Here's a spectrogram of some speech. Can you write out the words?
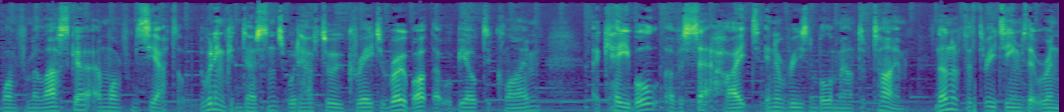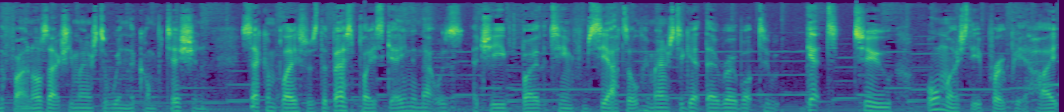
one from Alaska, and one from Seattle. The winning contestants would have to create a robot that would be able to climb a cable of a set height in a reasonable amount of time. None of the three teams that were in the finals actually managed to win the competition. Second place was the best place gain, and that was achieved by the team from Seattle, who managed to get their robot to get to almost the appropriate height,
